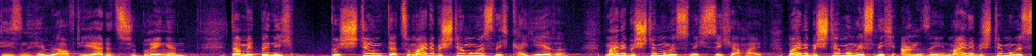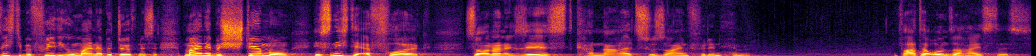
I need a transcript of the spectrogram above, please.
diesen Himmel auf die Erde zu bringen. Damit bin ich bestimmt dazu. Meine Bestimmung ist nicht Karriere, meine Bestimmung ist nicht Sicherheit, meine Bestimmung ist nicht Ansehen, meine Bestimmung ist nicht die Befriedigung meiner Bedürfnisse, meine Bestimmung ist nicht der Erfolg, sondern es ist, Kanal zu sein für den Himmel. Vater unser heißt es,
